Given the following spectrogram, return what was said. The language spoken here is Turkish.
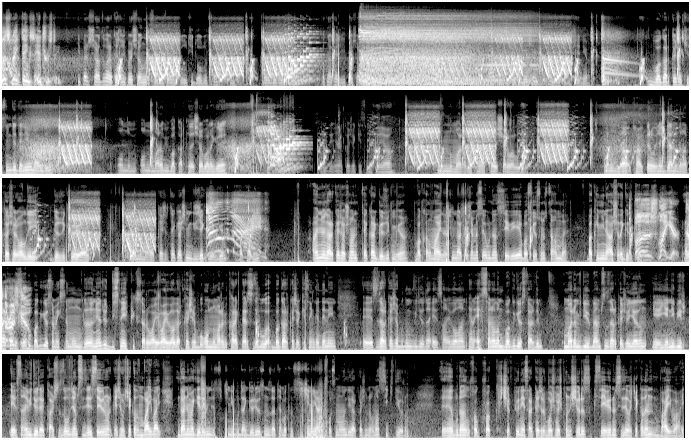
Let's make things interesting. Hiper şarjı var arkadaşlar. Hiper şarjını da ultiyi doldursa. Bakın arkadaşlar hiper şarjı. Bu bug arkadaşlar kesinlikle deneyim vallahi. 10 num 10 numara bir bug arkadaşlar bana göre. Deneyin arkadaşlar kesinlikle ya. 10 numara bakın arkadaşlar vallahi. Oğlum daha karakter oyuna gelmeden arkadaşlar vallahi gözüküyor ya. 10 numara arkadaşlar. Tekrar şimdi gidecek diye. Bakalım. Aynen öyle arkadaşlar. Şu an tekrar gözükmüyor. Bakalım aynen. Şimdi arkadaşlar mesela buradan seviyeye basıyorsunuz tamam mı? Bakın yine aşağıda gözüküyor. Buzz Lightyear, Yani arkadaşlar bu bug'ı göstermek istedim. Oğlum burada da ne yazıyor? Disney Pixar. Vay vay vay arkadaşlar bu 10 numara bir karakter. Size bu bug'ı arkadaşlar kesinlikle deneyin. Ee, size arkadaşlar bugün bu videoda efsanevi olan yani efsane olan bu bug'ı gösterdim. Umarım videoyu beğenmişsiniz arkadaşlar. Yarın e, yeni bir efsane video ile karşınızda olacağım. Sizleri seviyorum arkadaşlar. Hoşçakalın. Bay bay. Dynamite dedemin de skin'i buradan görüyorsunuz zaten. Bakın skin'i yani. Kostüm değil arkadaşlar. Normal sik diyorum. Ee, buradan ufak ufak çırpıyor. Neyse arkadaşlar boş boş konuşuyoruz. Seviyorum sizi. Hoşçakalın. Bay bay.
